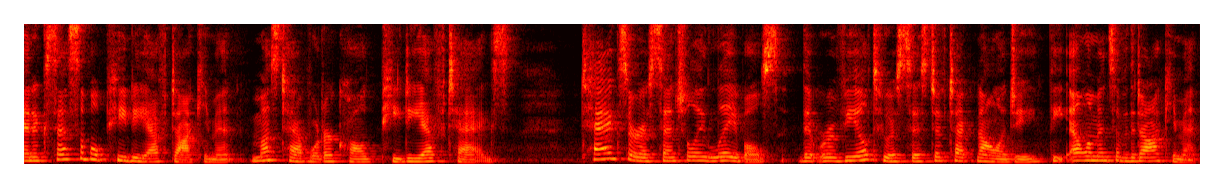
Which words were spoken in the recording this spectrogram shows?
An accessible PDF document must have what are called PDF tags. Tags are essentially labels that reveal to assistive technology the elements of the document.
